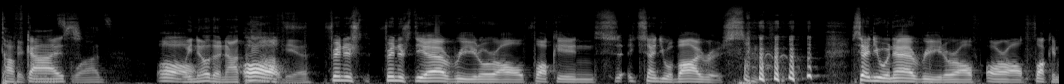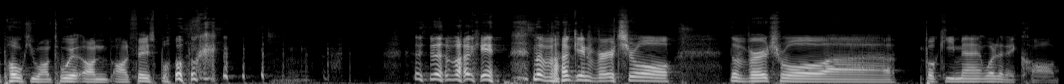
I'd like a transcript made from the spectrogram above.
tough Pick one of these guys. Squads. Oh, We know they're not the oh, mafia. finish finish the ad read, or I'll fucking s- send you a virus. send you an ad read, or I'll or I'll fucking poke you on Twitter on on Facebook. the fucking the fucking virtual the virtual uh bookie man. What are they called?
